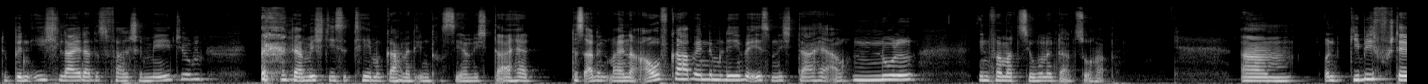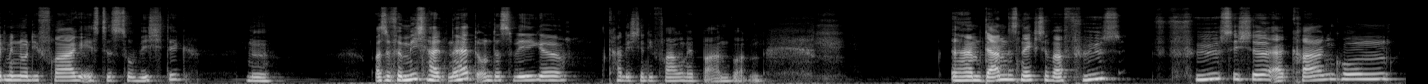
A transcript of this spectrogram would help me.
Da bin ich leider das falsche Medium, da mich diese Themen gar nicht interessieren. Ich daher das auch nicht meine Aufgabe in dem Leben ist und ich daher auch null Informationen dazu habe. Ähm, und Gibi stellt mir nur die Frage, ist das so wichtig? Nö. Also für mich halt nicht und deswegen kann ich dir die Frage nicht beantworten. Ähm, dann das nächste war phys physische Erkrankung,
